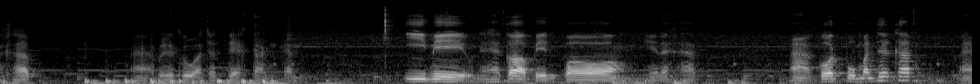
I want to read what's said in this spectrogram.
นะครับอ่าเบอร์โทรอาจจะแตกต่างกัน อีเมลนะฮะก็เป็นปองอย่างนี้นะครับอ่ากดปุ่มบันทึกครับอ่า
